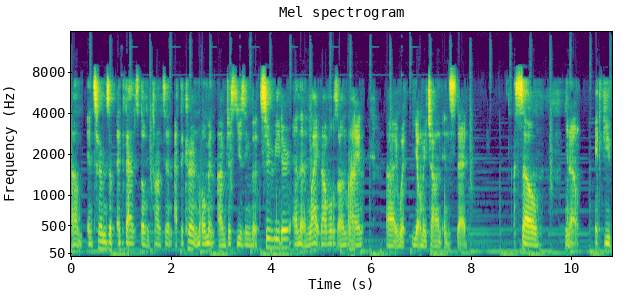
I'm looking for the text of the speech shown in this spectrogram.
um, in terms of advanced level content, at the current moment, I'm just using the Tsu Reader and then light novels online uh, with Yomi-chan instead. So, you know, if you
